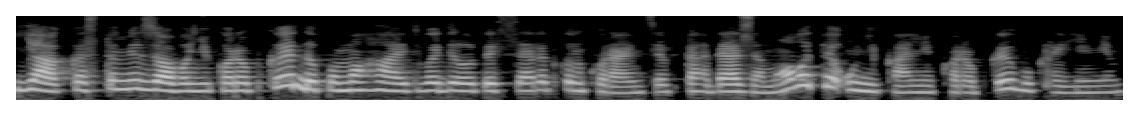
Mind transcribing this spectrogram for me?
Як кастомізовані коробки допомагають виділитись серед конкурентів та де замовити унікальні коробки в Україні?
